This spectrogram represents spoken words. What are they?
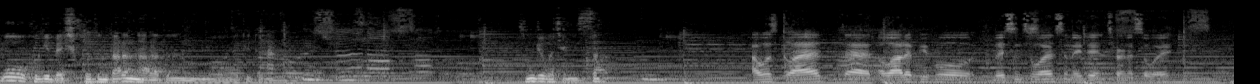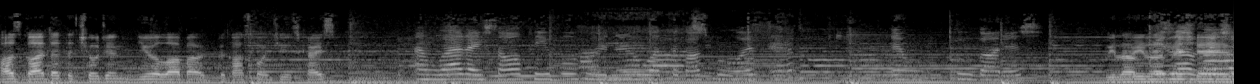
뭐 거기 멕시코든 다른 나라든 뭐 어디든 음. 선교가 재밌어? I was glad that a lot of people listened to us and they didn't turn us away. I was glad that the children knew a lot about the gospel and Jesus Christ. I'm glad I saw people who knew what the gospel was and and who God is. We love, we love We love missions. missions.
